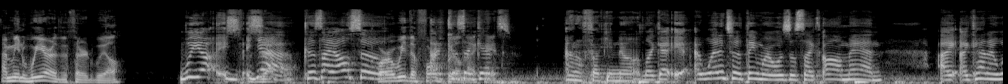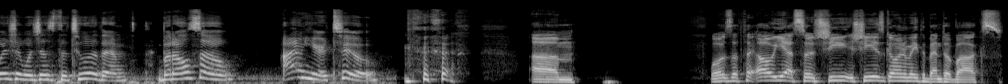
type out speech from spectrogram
I mean, we are the third wheel, We are, yeah, because I also or are we the fourth I- wheel in I that get- case? I don't fucking know. Like I I went into a thing where it was just like, oh man, I I kind of wish it was just the two of them, but also I'm here too. Um, what was the thing? Oh yeah, so she she is going to make the bento box,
